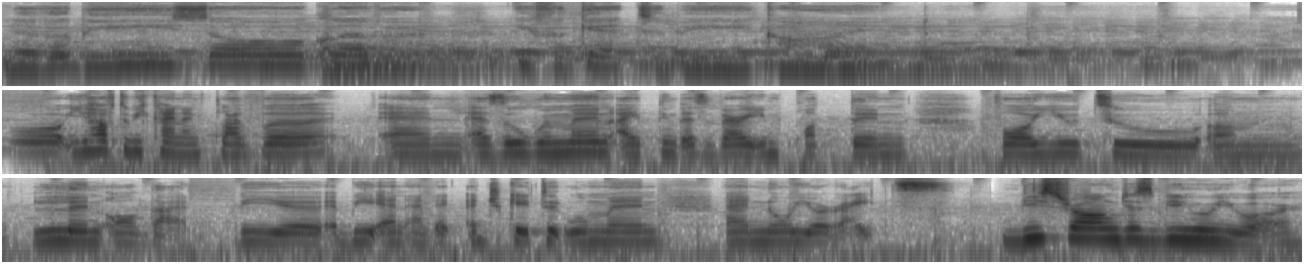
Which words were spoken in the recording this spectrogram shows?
Never be so clever you forget to be kind. So you have to be kind and clever, and as a woman, I think that's very important for you to um, learn all that. Be a, be an educated woman and know your rights. Be strong. Just be who you are.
